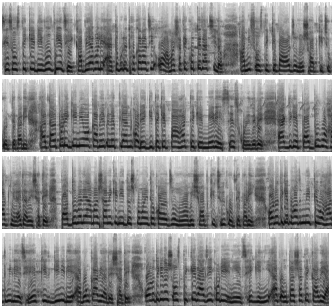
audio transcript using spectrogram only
সে স্বস্তিককে ডিভোর্স দিয়েছে। কাবিয়া বলে, এত বড় ধোকাবাজি ও আমার সাথে করতে যাচ্ছিল। আমি স্বস্তিককে পাওয়ার জন্য সব কিছু করতে পারি। আর তারপরে গিনি ও কাবে পেলে প্ল্যান করে গীতাকে পাহাড় থেকে মেরে শেষ করে দেবে। একদিকে পদ্মও হাত মেলায় তাদের সাথে। পদ্ম বলে আমার স্বামীকে নির্দোষ প্রমাণিত করার জন্য আমি সব কিছুই করতে পারি। অন্যদিকে ভজন মৃত্যুও হাত মিলিয়েছে গিনিরে এবং কাবিয়াদের সাথে। অন্যদিকে তো স্বস্তিককে রাজি করিয়ে নিয়েছে গিনি এবং তার সাথে কাবিয়া।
